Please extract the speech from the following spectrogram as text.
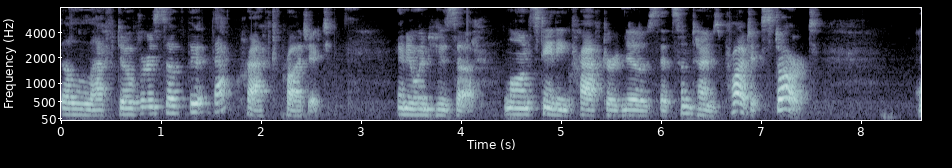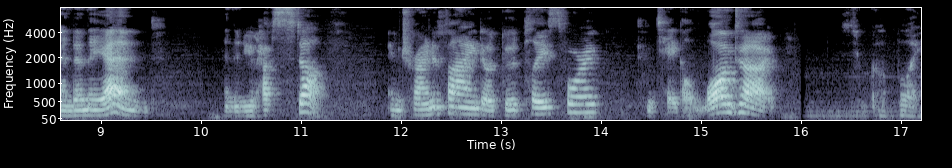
the leftovers of the, that craft project. Anyone who's a long-standing crafter knows that sometimes projects start and then they end and then you have stuff and trying to find a good place for it can take a long time. Good boy.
